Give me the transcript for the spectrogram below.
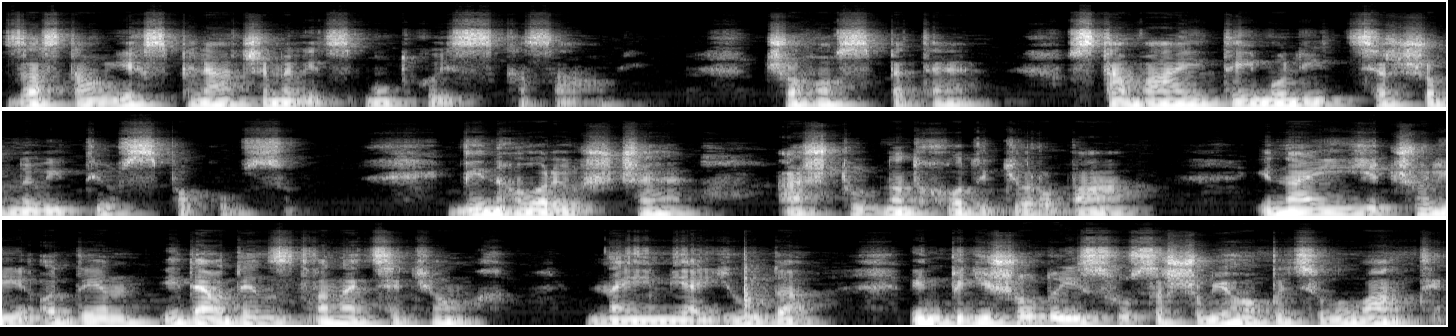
застав їх сплячими від смутку і сказав їм, чого спите, вставайте й моліться, щоб не війти в спокусу. Він говорив ще, аж тут надходить юрба, і на її чолі один іде один з дванадцятьох, на ім'я Юда. Він підійшов до Ісуса, щоб його поцілувати.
